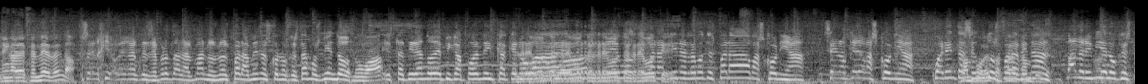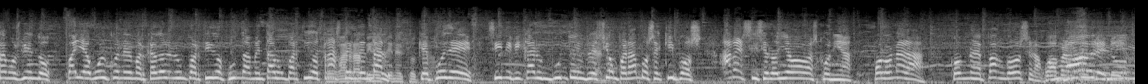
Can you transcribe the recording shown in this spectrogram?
Venga, a defender, venga. Sergio Vegas que se frota las manos, no es para menos con lo que estamos viendo. No va. Está tirando de picapónica que no va. el rebote, el rebote, el rebote. ¿Para quién? El rebote es para Basconia. Se lo queda Basconia. 40 Campo, segundos eh, para final. Madre mía, lo que estamos viendo. Vaya vuelco en el marcador en un partido fundamental, un partido trascendental que puede significar un punto de inflexión para ambos equipos. A ver si se lo lleva Basconia. Polonara con eh, Pango se la juega para ¡Madre Mendoza.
